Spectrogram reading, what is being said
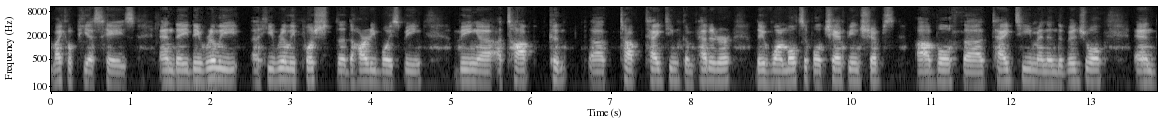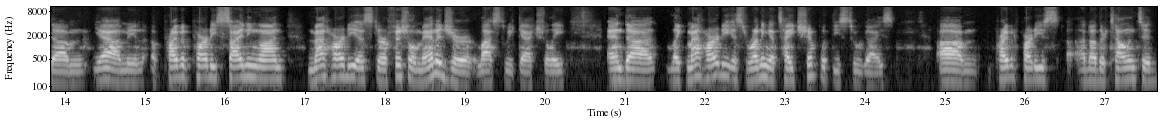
Michael P.S. Hayes, and they they really he really pushed the, the Hardy Boys being being a, a top con- uh, top tag team competitor. They've won multiple championships, uh, both uh, tag team and individual. And um, yeah, I mean, a private party signing on Matt Hardy as their official manager last week, actually. And uh, like Matt Hardy is running a tight ship with these two guys. Um, private parties, another talented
